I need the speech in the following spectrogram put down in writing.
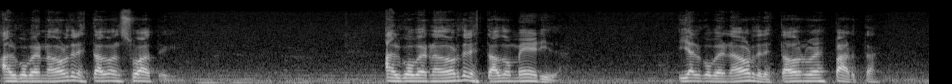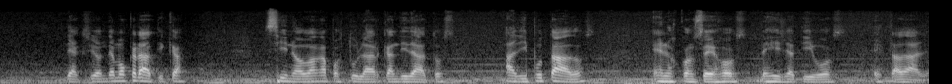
al gobernador del estado Anzuategui, al gobernador del estado Mérida y al gobernador del estado Nueva Esparta de Acción Democrática si no van a postular candidatos a diputados en los consejos legislativos estadales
